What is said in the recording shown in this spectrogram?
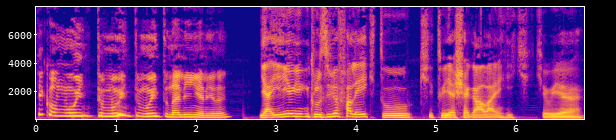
Ficou muito, muito, muito na linha ali, né? E aí, inclusive, eu falei que tu, que tu ia chegar lá, Henrique, que eu ia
